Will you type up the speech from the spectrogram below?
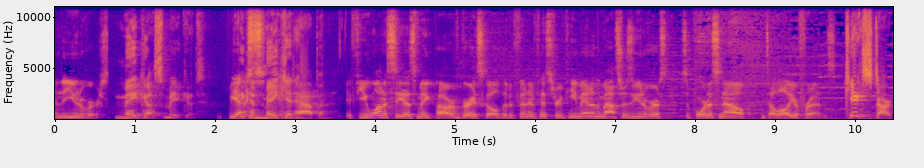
in the universe. Make us make it. Yes. We can make it happen. If you want to see us make Power of Grayskull, the definitive history of He-Man and the Masters of the Universe, support us now and tell all your friends. Kickstart!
